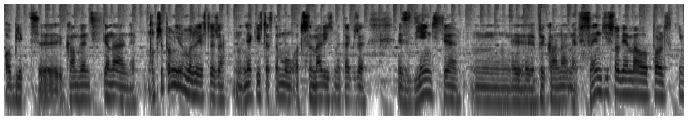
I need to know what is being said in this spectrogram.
obiekt y, konwencjonalny. Przypomnijmy może jeszcze, że jakiś czas temu otrzymaliśmy także zdjęcie mm, y, wykonane w Sędziszowie Małopolskim.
